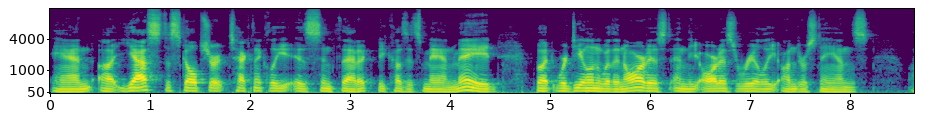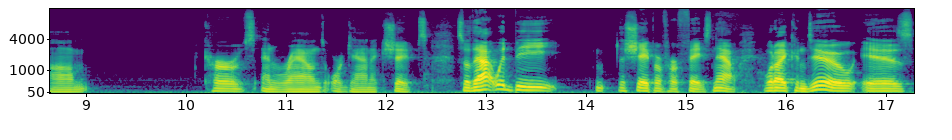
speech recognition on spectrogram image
And uh, yes, the sculpture technically is synthetic because it's man made, but we're dealing with an artist, and the artist really understands um, curves and round organic shapes. So that would be the shape of her face. Now, what I can do is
